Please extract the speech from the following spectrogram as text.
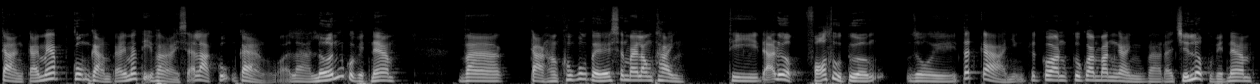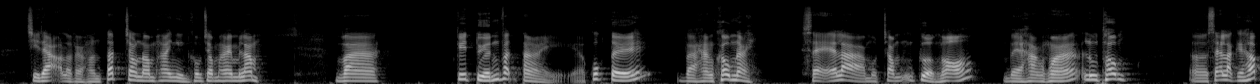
cảng cái mép cụm cảng cái mép thị vải sẽ là cụm cảng gọi là lớn của Việt Nam. Và cảng hàng không quốc tế sân bay Long Thành thì đã được phó thủ tướng rồi tất cả những cái cơ quan cơ quan ban ngành và đại chiến lược của Việt Nam chỉ đạo là phải hoàn tất trong năm 2025 và cái tuyến vận tải ờ, quốc tế và hàng không này sẽ là một trong những cửa ngõ về hàng hóa lưu thông uh, sẽ là cái hấp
